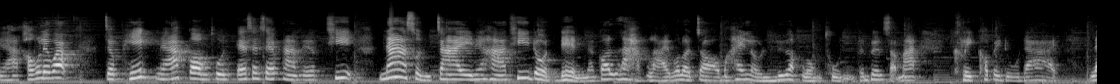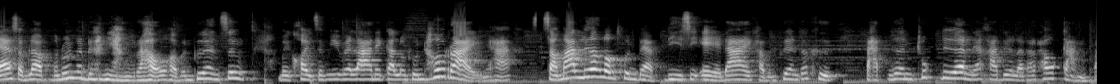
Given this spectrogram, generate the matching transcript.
นะคะเขาก็เรียกว่าจะพิกนะกองทุน S S F R M F ที่น่าสนใจนะคะที่โดดเด่นแล้วก็หลากหลายวลจมาให้เราเลือกลงทุน เพื่อนๆสามารถคลิกเข้าไปดูได้ และสำหรับมนุษย์เงินเดือนอย่างเราค่ะเพื่อนๆซึ่งไม่ค่อยจะมีเวลาในการลงทุนเท่าไหร่นะคะ สามารถเลือกลงทุนแบบ DCA ได้ค่ะเพื่อนๆก็คือตัดเงินทุกเดือนนะคะ เดือนละเท่าๆกันไป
